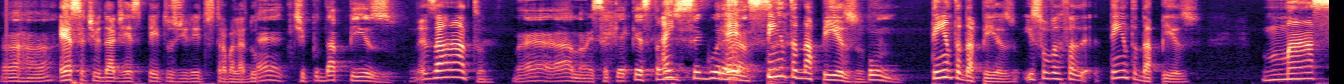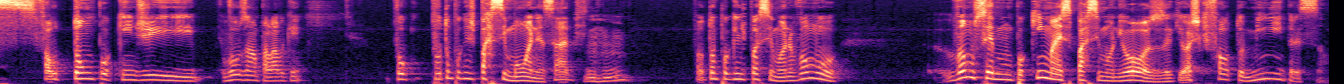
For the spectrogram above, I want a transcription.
Aham. Essa atividade respeita os direitos dos trabalhadores? É, tipo, dá peso. Exato. Né? Ah, não, isso aqui é questão Aí, de É, segurança. tenta dar peso. Pum. Tenta dar peso. Isso eu vou fazer. Tenta dar peso. Mas faltou um pouquinho de. Vou usar uma palavra aqui. Fal- Faltou um pouquinho de parcimônia, sabe? Uhum. Faltou um pouquinho de parcimônia. Vamos. Vamos ser um pouquinho mais parcimoniosos aqui. Eu acho que faltou minha impressão.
